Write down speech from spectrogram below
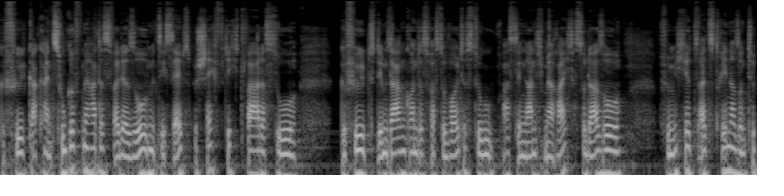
gefühlt gar keinen Zugriff mehr hattest, weil der so mit sich selbst beschäftigt war, dass du gefühlt dem sagen konntest, was du wolltest, du hast den gar nicht mehr erreicht. Hast du da so für mich jetzt als Trainer so ein Tipp,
